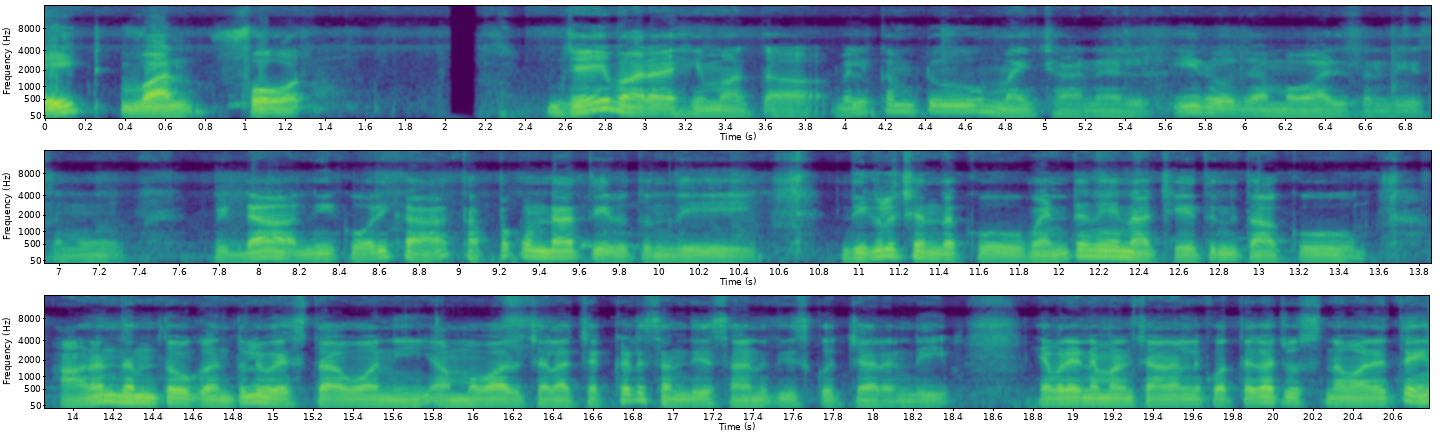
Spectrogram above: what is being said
eight one four జై వారాహి మాత. Welcome to my channel. ఈరోజు అమ్మవారి సందేశము. బిడ్డ నీ కోరిక తప్పకుండా తీరుతుంది. దిగులు చెందకు వెంటనే నా చేతిని తాకు. ఆనందంతో గంతులు వేస్తావు అని అమ్మవారు చాలా చక్కటి సందేశాన్ని తీసుకొచ్చారండి. ఎవరైనా మన ఛానల్ని కొత్తగా చూస్తున్న వారైతే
